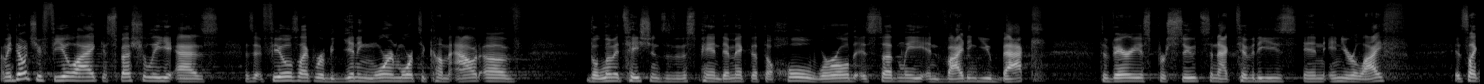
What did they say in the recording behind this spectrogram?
I mean, don't you feel like, especially as, as it feels like we're beginning more and more to come out of the limitations of this pandemic that the whole world is suddenly inviting you back to various pursuits and activities in, in your life. It's like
